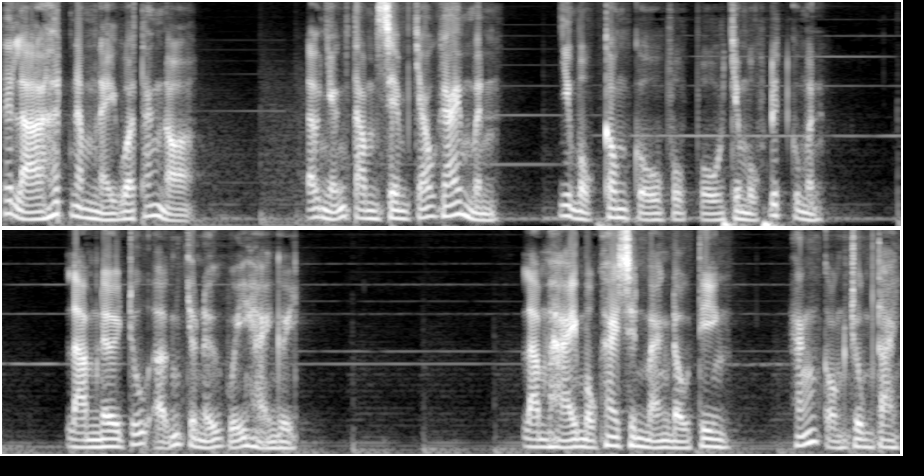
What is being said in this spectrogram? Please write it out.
Thế là hết năm này qua tháng nọ, Lão nhẫn tâm xem cháu gái mình Như một công cụ phục vụ cho mục đích của mình, Làm nơi trú ẩn cho nữ quỷ hại người. Làm hại một hai sinh mạng đầu tiên Hắn còn trung tay.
